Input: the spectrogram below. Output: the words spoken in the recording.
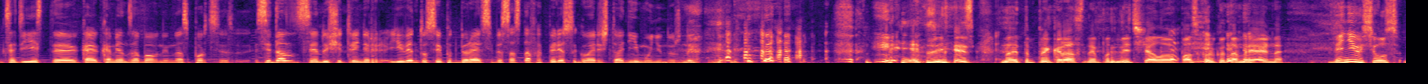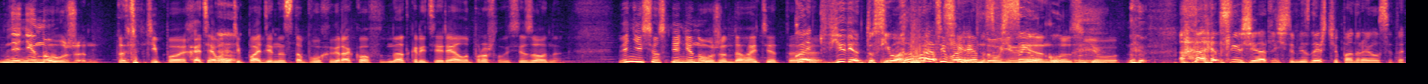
Кстати, есть э, ко- коммент забавный на спорте. Зидан, следующий тренер Ювентуса, и подбирает себе состав, а Переса говорит, что они ему не нужны. Я извиняюсь, но это прекрасное подмечало, поскольку там реально Венисиус мне не нужен. Типа, хотя он типа один из топовых игроков на открытии Реала прошлого сезона. Винисиус мне не нужен, давайте это... Куда-нибудь в Ювентус его Давайте в аренду в. Ювентус его. Это следующее, отлично, мне знаешь, что понравилось это?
